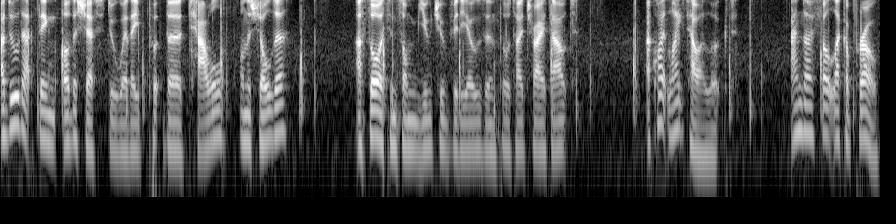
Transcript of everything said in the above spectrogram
I do that thing other chefs do where they put the towel on the shoulder. I saw it in some YouTube videos and thought I'd try it out. I quite liked how I looked. And I felt like a pro.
